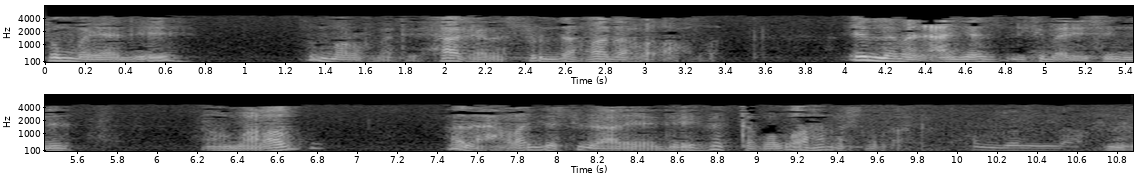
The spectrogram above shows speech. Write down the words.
ثم يديه ثم ركبتيه هكذا السنة هذا هو الأفضل إلا من عجز لكبر سنه أو مرض فلا حرج يسجد على يديه فاتقوا الله ما استطعتم. الحمد لله. نعم.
